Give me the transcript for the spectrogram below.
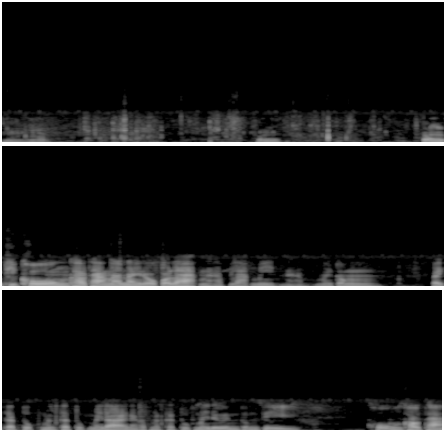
อืมนี่ครับผม ตรงที่โค้งเข้าทางด้านในเราก็ลากนะครับ ลากมีดนะครับ ไม่ต้องไปกระตุกมันกระตุกไม่ได้นะครับ มันกระตุกไม่เดินตรงที่โค้งเข้าทาง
